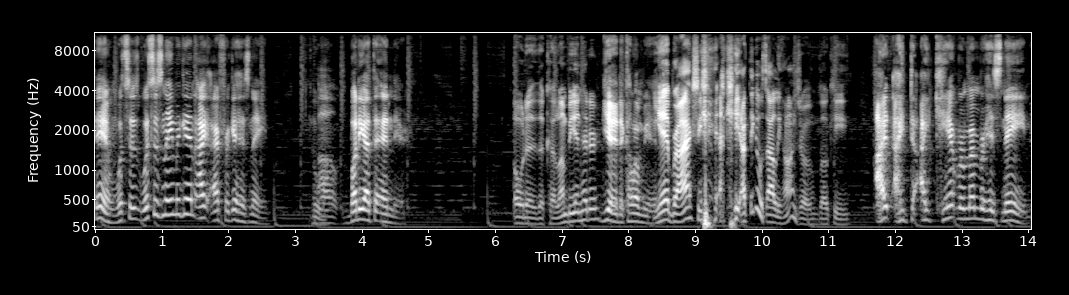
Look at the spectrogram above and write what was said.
damn, what's his what's his name again? I I forget his name. Uh, buddy at the end there. Oh, the the Colombian hitter. Yeah, the Colombian. Yeah, bro. I actually, I, can't- I think it was Alejandro, low key. I, I, I can't remember his name.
